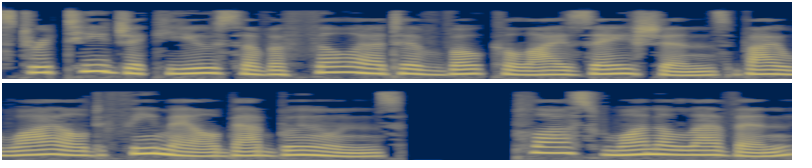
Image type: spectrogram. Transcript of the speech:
Strategic use of affiliative vocalizations by wild female baboons. 111,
